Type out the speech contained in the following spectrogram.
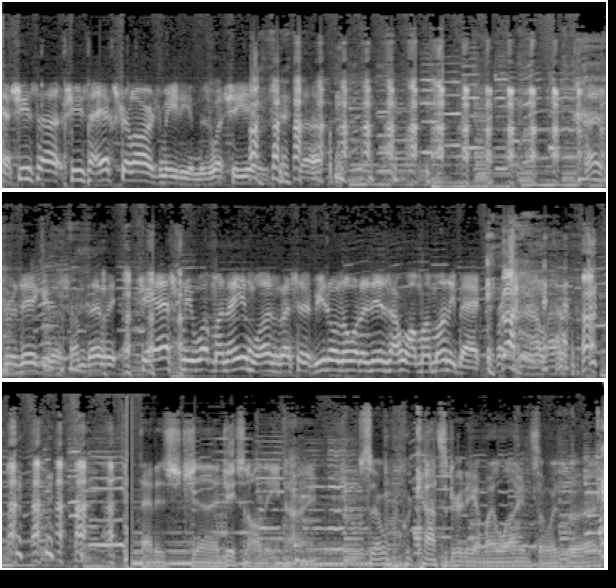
Yeah, she's a she's an extra large medium, is what she is. Uh, that's ridiculous. I'm telling you. She asked me what my name was, and I said, if you don't know what it is, I want my money back. For crying out loud. That is uh, Jason Aldean. All right. So we're concentrating on my line so much. Uh, my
